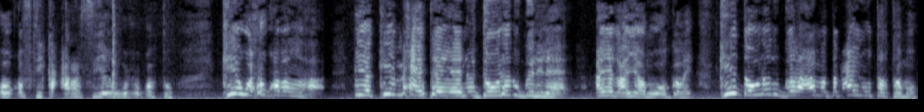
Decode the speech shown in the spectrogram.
oo qofkii ka cararsiiya inuu wax u qabto. Kii wax u qaban lahaa iyo kii maxay tahay dowlad u geli lahaa ayaga ayaanu ogolayn. Kii dowlad u gala ama dabca inuu tartamo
